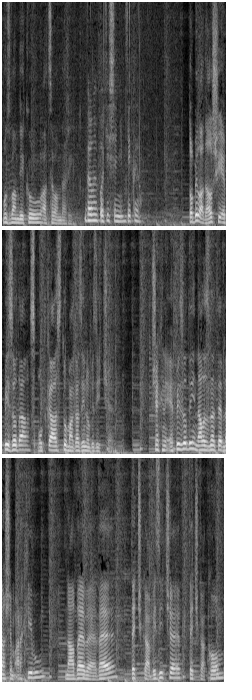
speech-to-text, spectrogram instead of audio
Moc vám děkuji a se vám daří. Velmi potěšením, děkuji. To byla další epizoda z podcastu magazínu Viziče. Všechny epizody naleznete v našem archivu na www.vizičev.com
